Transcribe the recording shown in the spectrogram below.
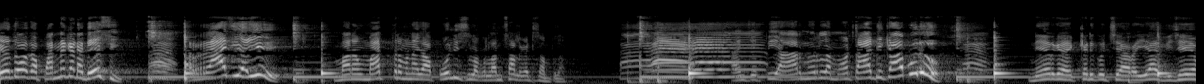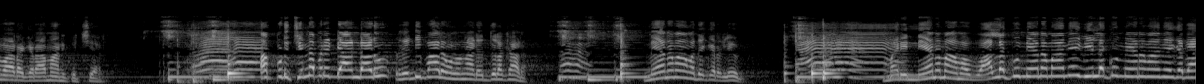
ఏదో ఒక పన్నగడ వేసి రాజీ అయ్యి మనం మాత్రమనగా పోలీసులకు లంచాలు కట్టి చంపుదాం. అని చెప్పి ఆరునూరుల మోటాటి కాపులు నేరుగా ఎక్కడికి వచ్చారయ్యా విజయవాడ గ్రామానికి వచ్చారు అప్పుడు చిన్నపరెడ్డి ఆండాడు రెడ్డిపాలెంలో ఉన్నాడు ఎద్దుల కాడ మేనమామ దగ్గర లేడు. మరి మేనమామ వాళ్ళకు మేనమామే వీళ్ళకు మేనమామే కదా?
